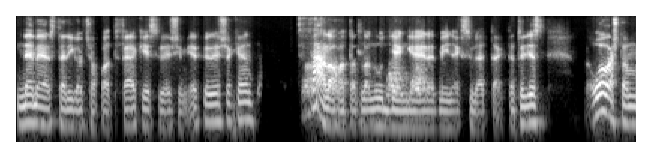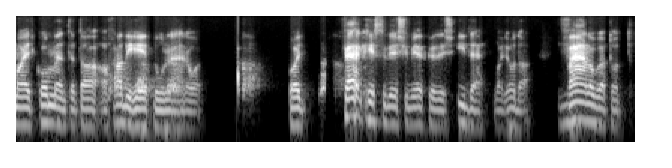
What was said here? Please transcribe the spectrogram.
nem Erste Liga csapat felkészülési mérkőzéseken vállalhatatlanul gyenge eredmények születtek. Tehát, hogy ezt olvastam ma egy kommentet a, a Fradi 7-0-ról, hogy felkészülési mérkőzés ide vagy oda, válogatott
